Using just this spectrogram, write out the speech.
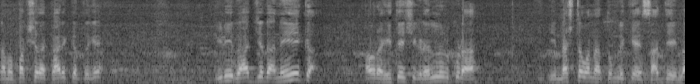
ನಮ್ಮ ಪಕ್ಷದ ಕಾರ್ಯಕರ್ತರಿಗೆ, ಇಡೀ ರಾಜ್ಯದ ಅನೇಕ ಅವರ ಹಿತೈಷಿಗಳೆಲ್ಲರೂ ಕೂಡ ಈ ನಷ್ಟವನ್ನು ತುಂಬಲಿಕ್ಕೆ ಸಾಧ್ಯ ಇಲ್ಲ.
